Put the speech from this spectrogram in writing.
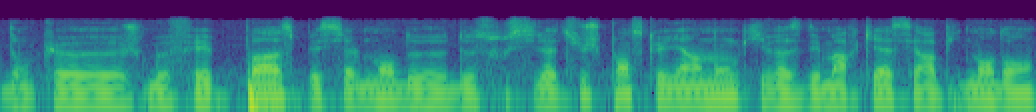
Donc, je me fais pas spécialement de, soucis là-dessus. Je pense qu'il y a un nom qui va se démarquer assez rapidement dans,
